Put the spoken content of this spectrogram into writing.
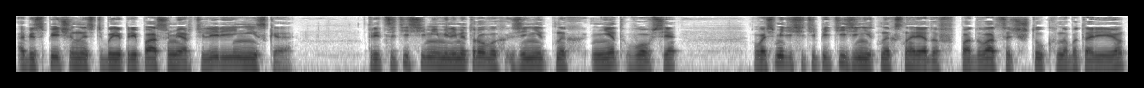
обеспеченность боеприпасами артиллерии низкая. 37 миллиметровых зенитных нет вовсе, 85 зенитных снарядов по 20 штук на батарею,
